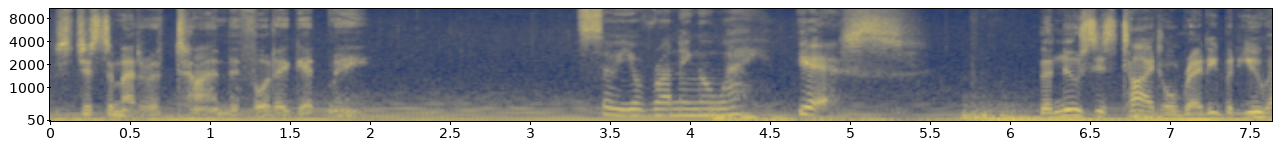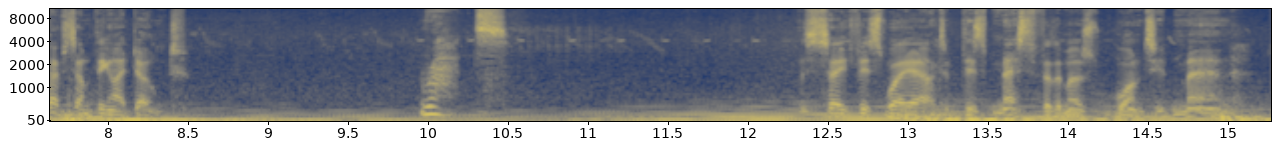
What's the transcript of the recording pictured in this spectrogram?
It's just a matter of time before they get me. So you're running away? Yes. The noose is tight already, but you have something I don't. Rats. The safest way out of this mess for the most wanted man.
